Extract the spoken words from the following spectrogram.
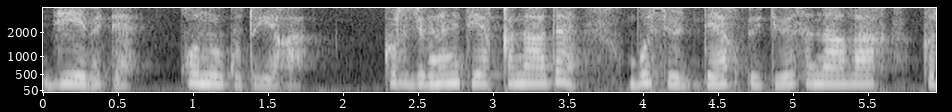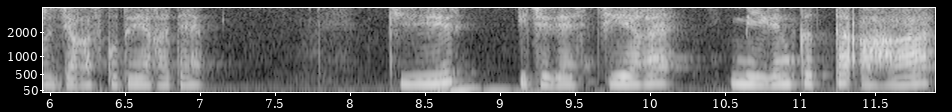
диебете қону кутуяға. Кыржыгынан итиек канаада бу сүрдээх үтүө санаалаах кыржагас кутуягаде. Кир ичигес жыяга мээгин кытта аха.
